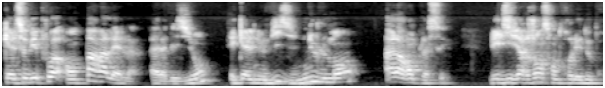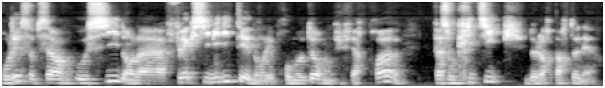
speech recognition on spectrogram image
qu'elle se déploie en parallèle à l'adhésion et qu'elle ne vise nullement à la remplacer. Les divergences entre les deux projets s'observent aussi dans la flexibilité dont les promoteurs ont pu faire preuve face aux critiques de leurs partenaires.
